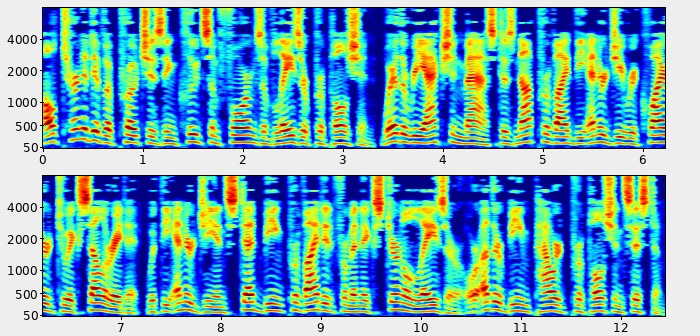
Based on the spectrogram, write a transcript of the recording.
Alternative approaches include some forms of laser propulsion, where the reaction mass does not provide the energy required to accelerate it, with the energy instead being provided from an external laser or other beam-powered propulsion system.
